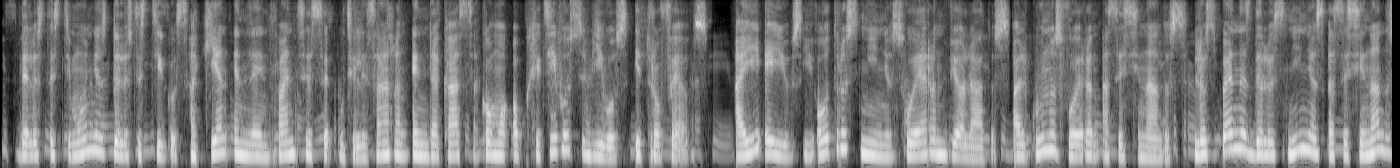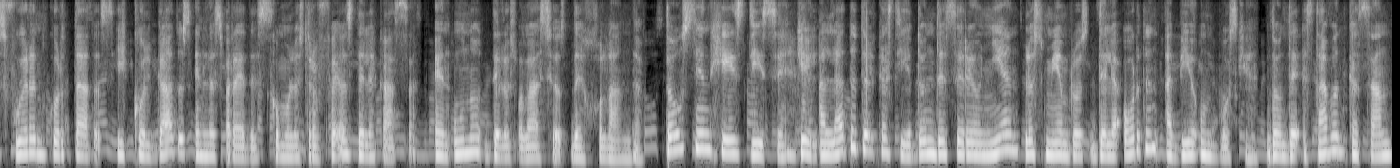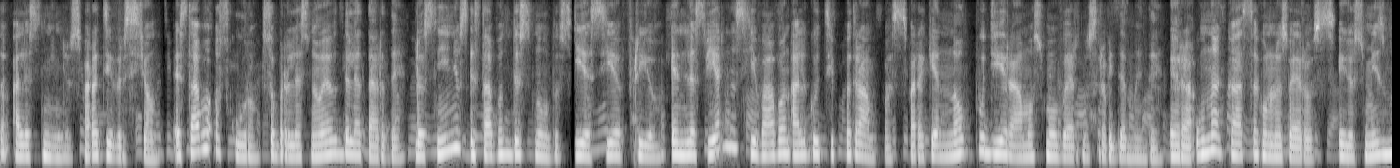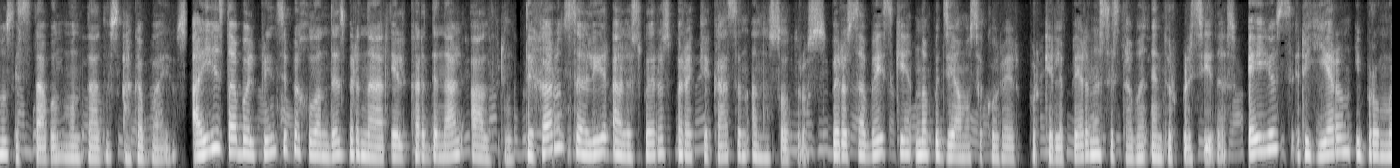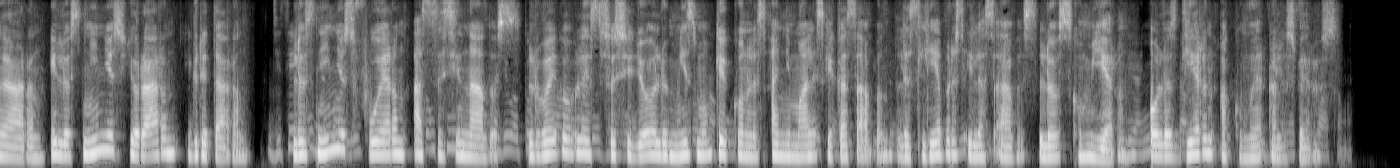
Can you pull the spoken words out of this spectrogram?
De los testimonios de los testigos, a quien en la infancia se utilizaron en la casa como objetivos vivos y trofeos. Ahí ellos y otros niños fueron violados, algunos fueron asesinados. Los penes de los niños asesinados fueron cortados y colgados en las paredes como los trofeos de la casa, en uno de los palacios de Holanda. Tolstoy Hayes dice que al lado del castillo donde se reunían los miembros de la orden había un bosque, donde estaban cazando a los niños para diversión. Oscuro, sobre las nueve de la tarde. Los niños estaban desnudos y hacía frío. En las piernas llevaban algo tipo trampas para que no pudiéramos movernos rápidamente. Era una casa con los perros. Ellos mismos estaban montados a caballos. Ahí estaba el príncipe holandés Bernard y el cardenal Alfred. Dejaron salir a los perros para que casen a nosotros. Pero sabéis que no podíamos correr porque las piernas estaban entorpecidas. Ellos rieron y bromearon y los niños lloraron y gritaron. Los niños fueron asesinados. Luego les sucedió lo mismo que con los animales que cazaban. Las liebres y las aves los comieron o los dieron a comer a los perros.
